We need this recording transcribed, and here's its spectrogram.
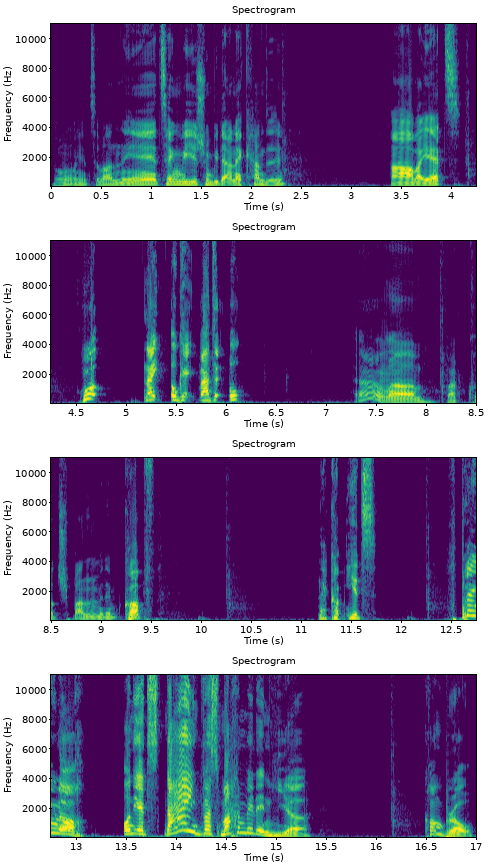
So, jetzt aber. Nee, jetzt hängen wir hier schon wieder an der Kante. Aber jetzt. Huh! Nein, okay, warte. Oh. Ja, war, war kurz spannend mit dem Kopf. Na komm, jetzt. Spring doch! Und jetzt. Nein, was machen wir denn hier? Komm, Bro.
